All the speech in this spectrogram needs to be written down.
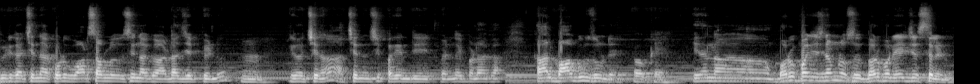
వీడికి వచ్చిన నా కొడుకు వాట్సాప్లో చూసి నాకు అడ్రస్ చెప్పిండు. ఇక వచ్చిన వచ్చి నుంచి పదిహేను ట్రీట్మెంట్లో ఇప్పటిదాకా కాలు బాగా ఓకే. ఏదన్నా బరువు పని చేసినప్పుడు వస్తుంది. బరువు పని ఏం చేస్తలేండి.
